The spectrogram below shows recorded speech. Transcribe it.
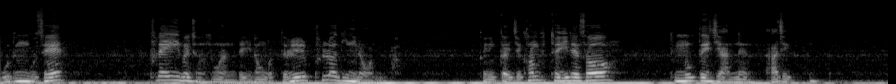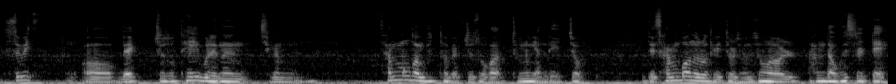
모든 곳에 프레임을 전송하는데 이런 것들을 플러딩이라고 합니다. 그러니까 이제 컴퓨터 1에서 등록되지 않는 아직 스위 어, 맥 주소 테이블에는 지금 3번 컴퓨터 맥 주소가 등록이 안 돼 있죠. 이때 3번으로 데이터를 전송을 한다고 했을 때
